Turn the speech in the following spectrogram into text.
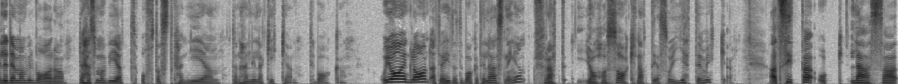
eller den man vill vara. Det här som man vet oftast kan ge en den här lilla kicken tillbaka. Och jag är glad att jag hittat tillbaka till läsningen för att jag har saknat det så jättemycket. Att sitta och läsa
